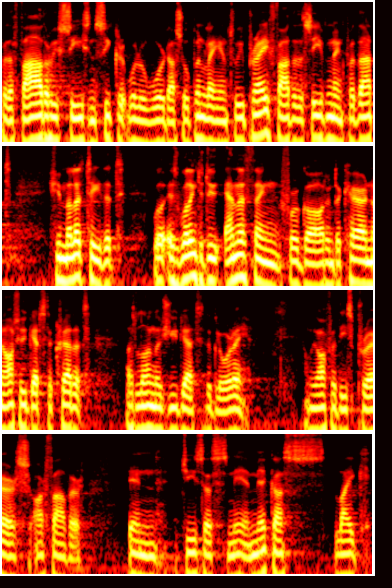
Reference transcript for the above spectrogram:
For the Father who sees in secret will reward us openly. And so we pray, Father, this evening for that humility that is willing to do anything for God and to care not who gets the credit as long as you get the glory. And we offer these prayers, our Father, in Jesus' name. Make us like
